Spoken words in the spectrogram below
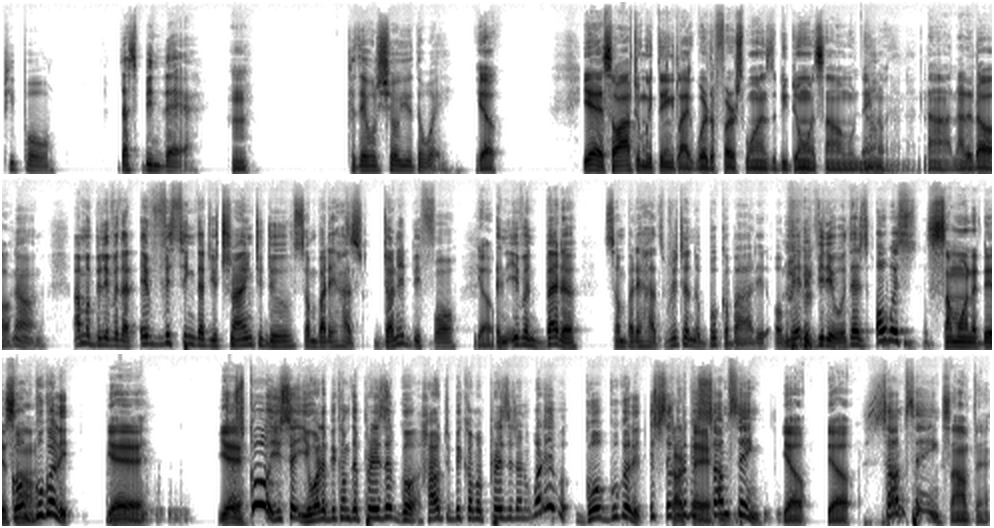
people that's been there Hmm. because they will show you the way yep, Yeah, so often we think like we're the first ones to be doing something. No, no, no, Nah, not at all. No, no. I'm a believer that everything that you're trying to do, somebody has done it before, Yo, and even better, somebody has written a book about it or made a video. There's always someone that did go something. Google it. Yeah, yeah, Just go. You say you want to become the president. Go. How to become a president? Whatever. Go Google it. It's still going to be there. something. yep, yep. Something. Something.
